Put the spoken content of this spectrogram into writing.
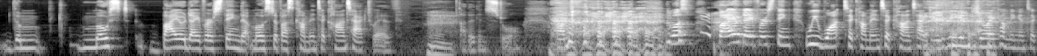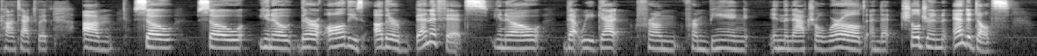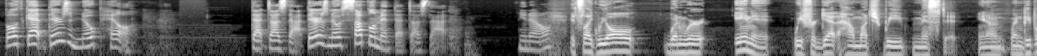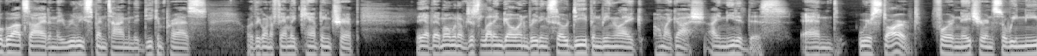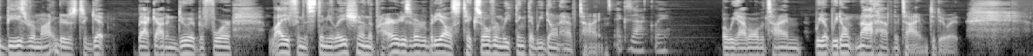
the m- most biodiverse thing that most of us come into contact with. Other than stool, um, the most biodiverse thing we want to come into contact with, we enjoy coming into contact with. Um, so, so you know, there are all these other benefits, you know, that we get from from being in the natural world and that children and adults both get. There's no pill that does that. There is no supplement that does that. You know? It's like we all, when we're in it, we forget how much we missed it. You know, when mm-hmm. people go outside and they really spend time and they decompress or they go on a family camping trip, they have that moment of just letting go and breathing so deep and being like, oh my gosh, I needed this. And we're starved for nature. And so we need these reminders to get back out and do it before life and the stimulation and the priorities of everybody else takes over and we think that we don't have time. Exactly. But we have all the time. We don't we don't not have the time to do it.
